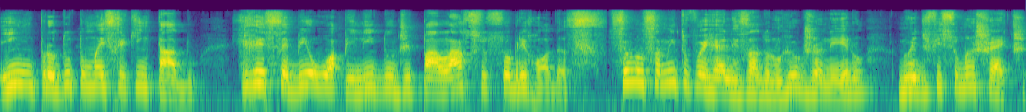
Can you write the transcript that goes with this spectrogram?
em um produto mais requintado, que recebeu o apelido de Palácio sobre Rodas. Seu lançamento foi realizado no Rio de Janeiro, no edifício Manchete,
